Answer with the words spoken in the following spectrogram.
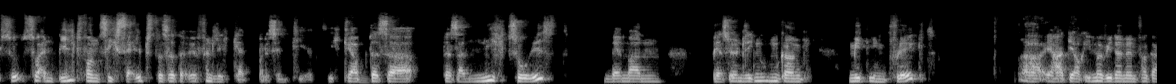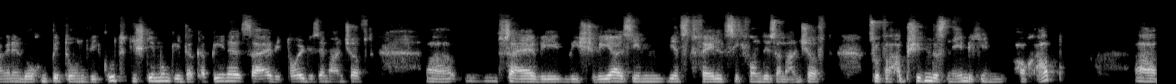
so, so ein Bild von sich selbst, das er der Öffentlichkeit präsentiert. Ich glaube, dass er, dass er nicht so ist, wenn man persönlichen Umgang mit ihm pflegt. Äh, er hat ja auch immer wieder in den vergangenen Wochen betont, wie gut die Stimmung in der Kabine sei, wie toll diese Mannschaft äh, sei, wie, wie schwer es ihm jetzt fällt, sich von dieser Mannschaft zu verabschieden. Das nehme ich ihm auch ab. Äh,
